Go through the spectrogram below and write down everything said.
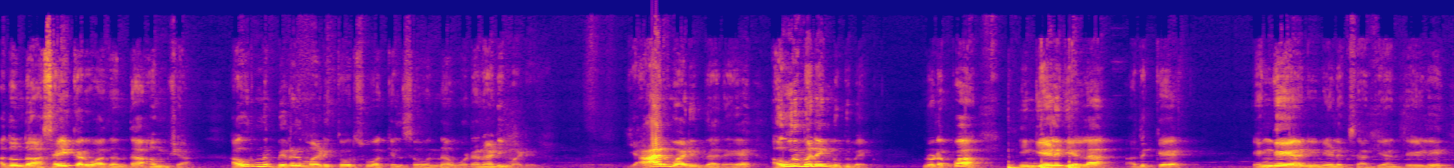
ಅದೊಂದು ಅಸಹ್ಯಕರವಾದಂಥ ಅಂಶ. ಅವ್ರನ್ನ ಬೆರಳು ಮಾಡಿ ತೋರಿಸುವ ಕೆಲಸವನ್ನು ಒಡನಾಡಿ ಮಾಡಿಲ್ಲ ಯಾರು ಮಾಡಿದ್ದಾರೆ ಅವ್ರ ಮನೆಗೆ ನುಗ್ಗಬೇಕು. ನೋಡಪ್ಪ, ಹಿಂಗೆ ಹೇಳಿದೆಯಲ್ಲ, ಅದಕ್ಕೆ ಹೆಂಗಯ್ಯ ನೀನು ಹೇಳಕ್ಕೆ ಸಾಧ್ಯ ಅಂತ ಹೇಳಿ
